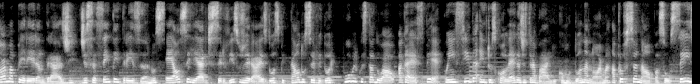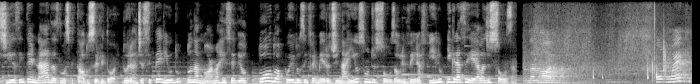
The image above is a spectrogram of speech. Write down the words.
Norma Pereira Andrade, de 63 anos, é auxiliar de serviços gerais do Hospital do Servidor Público Estadual HSPE. Conhecida entre os colegas de trabalho como Dona Norma, a profissional passou seis dias internadas no Hospital do Servidor. Durante esse período, Dona Norma recebeu todo o apoio dos enfermeiros de Nailson de Souza Oliveira Filho e Graziela de Souza. Dona Norma, como é que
